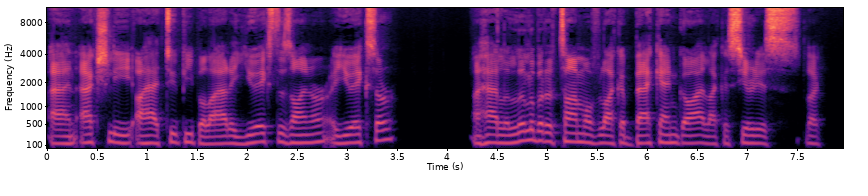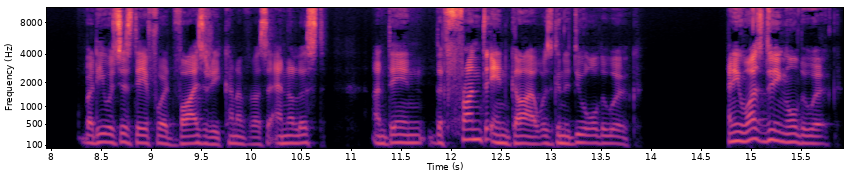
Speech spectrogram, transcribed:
And actually, I had two people. I had a UX designer, a UXer. I had a little bit of time of like a back end guy, like a serious like, but he was just there for advisory, kind of as an analyst. And then the front end guy was going to do all the work, and he was doing all the work,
